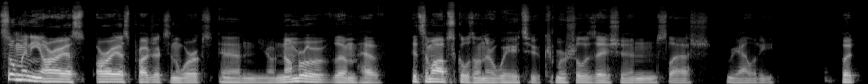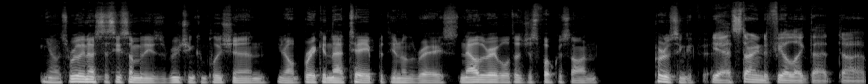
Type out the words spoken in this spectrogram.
So many RAS RAS projects in the works, and you know, a number of them have hit some obstacles on their way to commercialization slash reality. But you know, it's really nice to see some of these reaching completion. You know, breaking that tape at the end of the race. Now they're able to just focus on producing good fish. Yeah, it's starting to feel like that uh,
